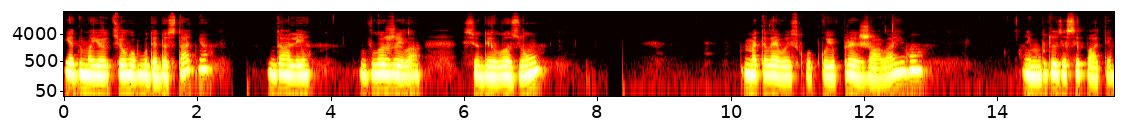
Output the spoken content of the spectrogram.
Я думаю, цього буде достатньо. Далі вложила сюди лозу, металевою скобкою прижала його і буду засипати.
